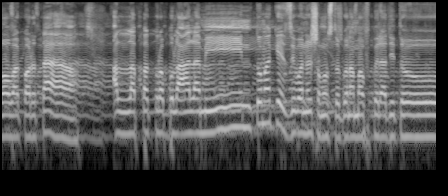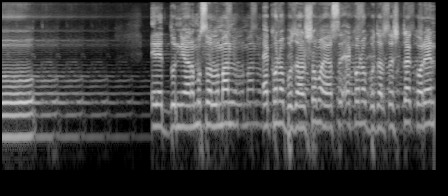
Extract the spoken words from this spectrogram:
তওবা করতা, আল্লাহ পাক রব্বুল আলামিন তোমাকে জীবনের সমস্ত গুনাহ মাফ করে দিত। এর দুনিয়ার মুসলমান, এখনও বোঝার সময় আছে, এখনও বোঝার চেষ্টা করেন।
